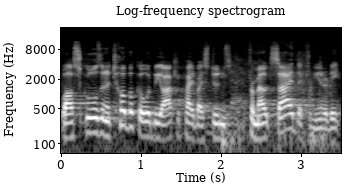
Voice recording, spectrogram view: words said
while schools in Etobicoke would be occupied by students from outside the community.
